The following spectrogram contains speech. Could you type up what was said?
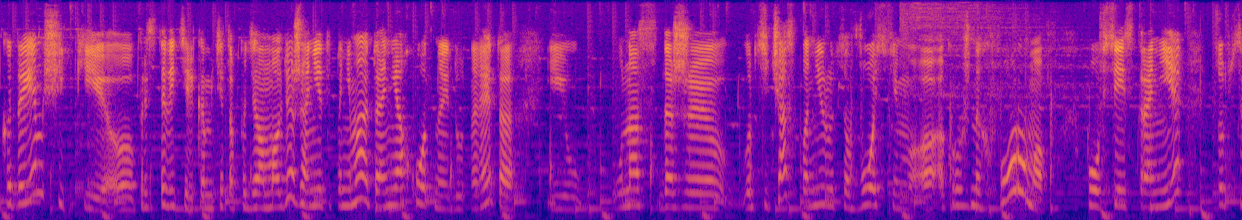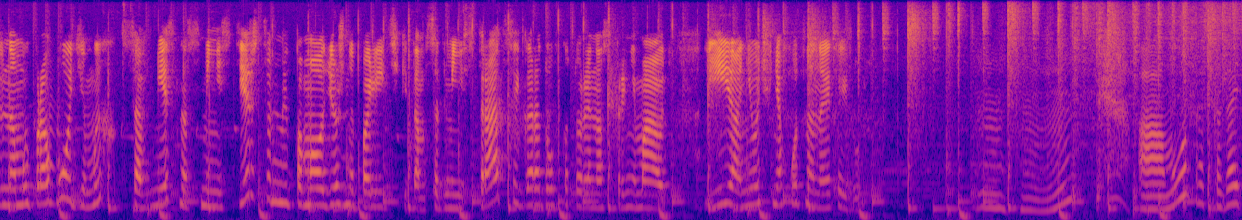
КДМщики, э, представители комитетов по делам молодежи, они это понимают, и они охотно идут на это. И у нас даже вот сейчас планируется 8 э, окружных форумов, по всей стране. Собственно, мы проводим их совместно с министерствами по молодежной политике, там, с администрацией городов, которые нас принимают, и они очень охотно на это идут. А можешь рассказать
